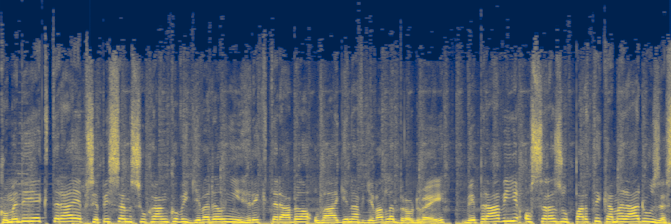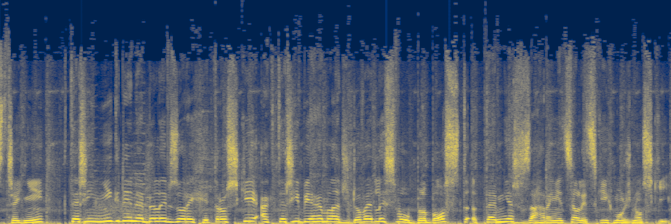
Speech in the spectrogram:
Komedie, která je přepisem Suchánkovi divadelní hry, která byla uváděna v divadle Broadway, vypráví o srazu party kamarádů ze střední, kteří nikdy nebyli vzory chytrosti a kteří během let dovedli svou blbost téměř za hranice lidských možností.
